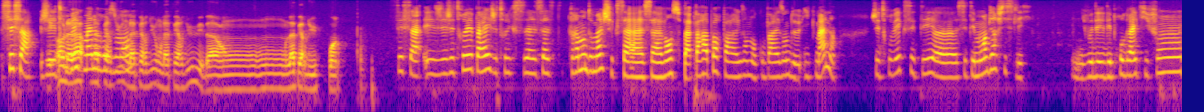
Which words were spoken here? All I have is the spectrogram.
C'est ça. J'ai oh là trouvé là, que on l'a perdu, on malheureusement, l'a perdu, on l'a perdu, et ben on, on l'a perdu, point. c'est ça. Et j'ai trouvé pareil, j'ai trouvé que ça, ça- vraiment dommage, c'est que ça, ça avance pas par rapport, par exemple, en comparaison de Hickman. J'ai trouvé que c'était euh, c'était moins bien ficelé. Au niveau des, des progrès qu'ils font,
